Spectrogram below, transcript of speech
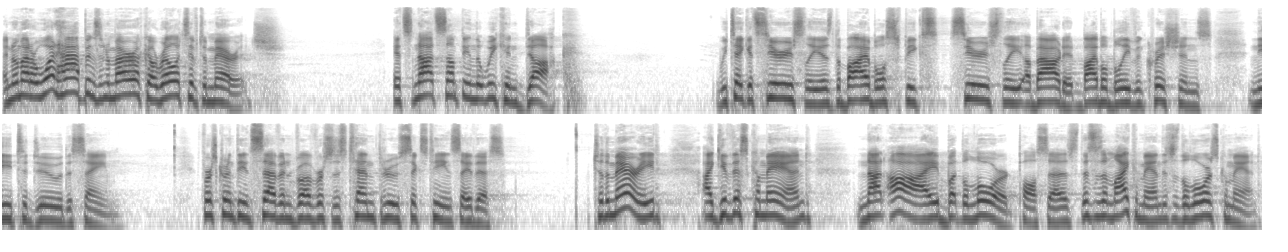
And no matter what happens in America relative to marriage, it's not something that we can duck. We take it seriously as the Bible speaks seriously about it. Bible believing Christians need to do the same. 1 Corinthians 7, verses 10 through 16 say this To the married, I give this command, not I, but the Lord, Paul says. This isn't my command, this is the Lord's command.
